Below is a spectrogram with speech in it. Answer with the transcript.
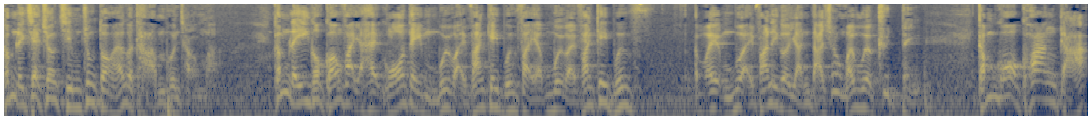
咁你即係將佔中當係一個談判籌碼，咁你個講法又係我哋唔會違反基本法，又唔會違反基本，唔會違反呢個人大常委會嘅決定，咁嗰個框架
